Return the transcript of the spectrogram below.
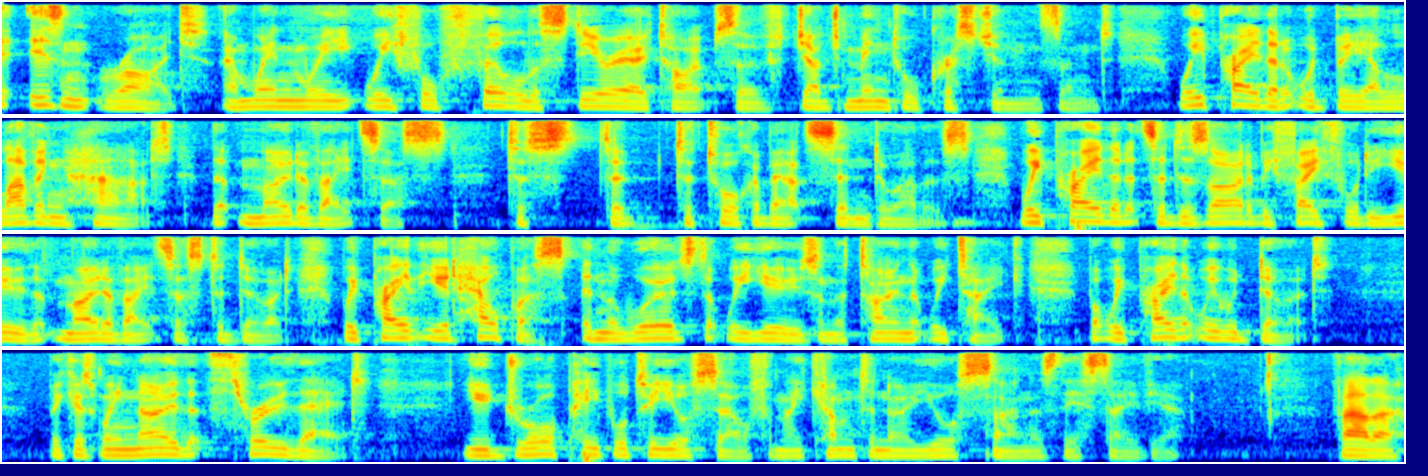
it isn't right, and when we, we fulfill the stereotypes of judgmental Christians. And we pray that it would be a loving heart that motivates us to, to, to talk about sin to others. We pray that it's a desire to be faithful to you that motivates us to do it. We pray that you'd help us in the words that we use and the tone that we take. But we pray that we would do it because we know that through that you draw people to yourself and they come to know your Son as their Saviour. Father,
